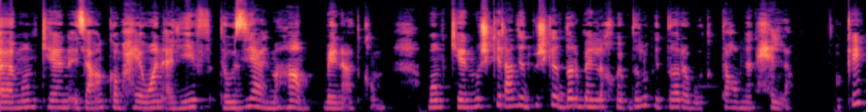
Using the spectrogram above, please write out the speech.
ممكن إذا عندكم حيوان أليف توزيع المهام بيناتكم. ممكن مشكلة عندي مشكلة ضرب بين الأخوة بضلوا بيتضاربوا تعالوا بدنا نحلها أوكي؟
